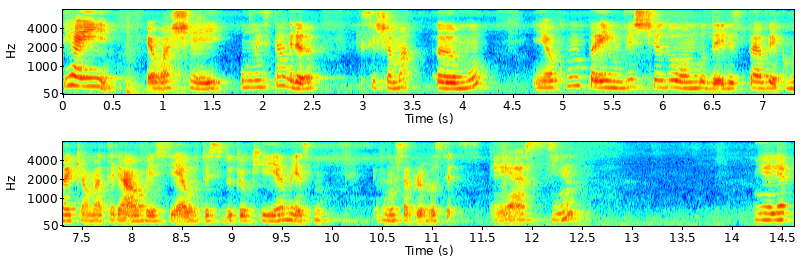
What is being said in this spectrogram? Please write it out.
E aí, eu achei um Instagram que se chama Amo. E eu comprei um vestido longo deles pra ver como é que é o material, ver se é o tecido que eu queria mesmo. Eu vou mostrar pra vocês. Ele é assim. E ele é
